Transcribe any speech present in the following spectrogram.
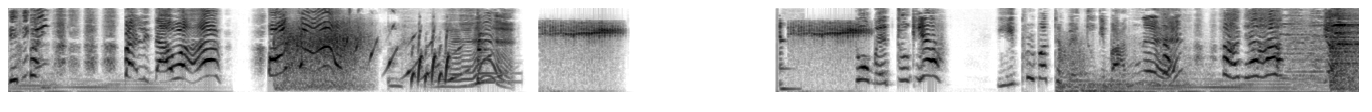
빨리 나와 어서 왜? 또 메뚜기야? 이 풀밭에 메뚜기 많네. 아니야. 여, 여치야.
